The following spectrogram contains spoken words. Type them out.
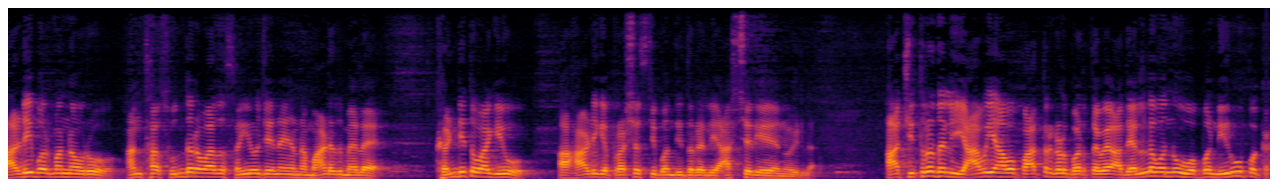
ಆರ್ ಡಿ ಬರ್ಮನ್ ಅವರು ಅಂಥ ಸುಂದರವಾದ ಸಂಯೋಜನೆಯನ್ನು ಮಾಡಿದ ಮೇಲೆ ಖಂಡಿತವಾಗಿಯೂ ಆ ಹಾಡಿಗೆ ಪ್ರಶಸ್ತಿ ಬಂದಿದ್ದರಲ್ಲಿ ಆಶ್ಚರ್ಯ ಏನೂ ಇಲ್ಲ. ಆ ಚಿತ್ರದಲ್ಲಿ ಯಾವ ಯಾವ ಪಾತ್ರಗಳು ಬರ್ತವೆ ಅದೆಲ್ಲವನ್ನು ಒಬ್ಬ ನಿರೂಪಕ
